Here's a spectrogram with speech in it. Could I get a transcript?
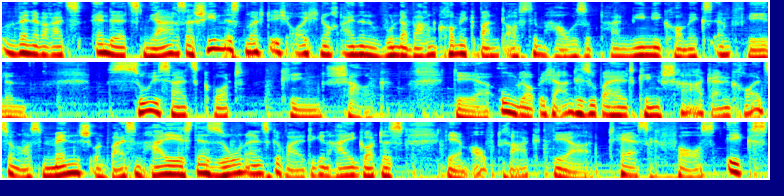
wenn er bereits Ende letzten Jahres erschienen ist, möchte ich euch noch einen wunderbaren Comicband aus dem Hause Panini Comics empfehlen. Suicide Squad King Shark. Der unglaubliche Anti-Superheld King Shark, eine Kreuzung aus Mensch und weißem Hai, ist der Sohn eines gewaltigen Haigottes, der im Auftrag der Task Force X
